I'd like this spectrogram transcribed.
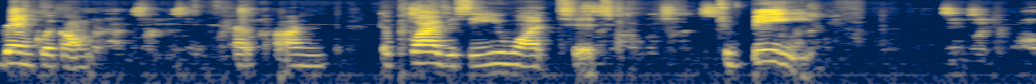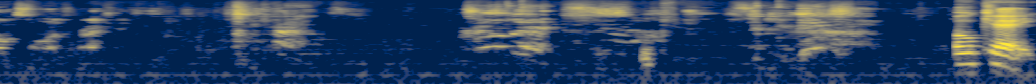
Then click on on the privacy you want it to be. Okay,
